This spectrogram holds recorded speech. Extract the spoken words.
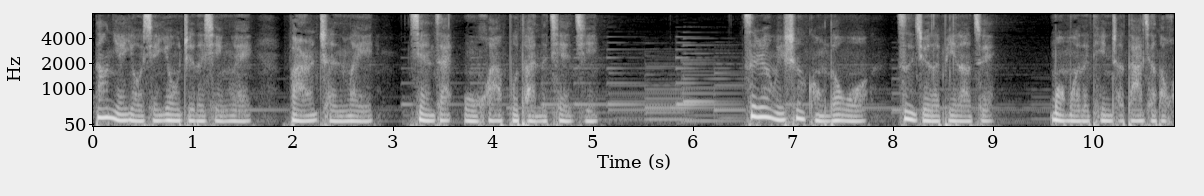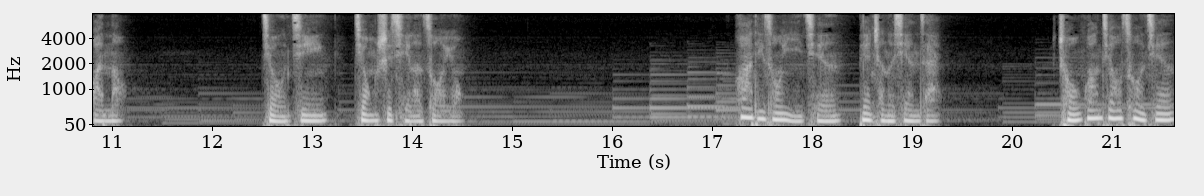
当年有些幼稚的行为，反而成为现在无话不谈的契机。自认为社恐的我，自觉的闭了嘴，默默的听着大家的欢闹。酒精终是起了作用，话题从以前变成了现在。愁光交错间，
